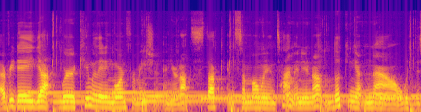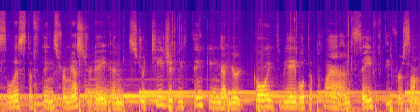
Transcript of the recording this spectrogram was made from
every day, yeah, we're accumulating more information and you're not stuck in some moment in time and you're not looking at now with this list of things from yesterday and strategically thinking that you're going to be able to plan safety for some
